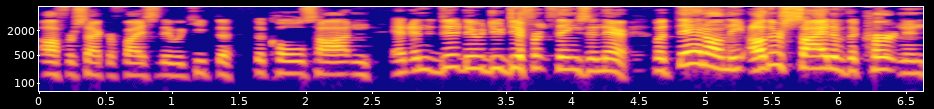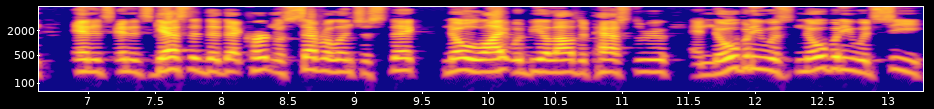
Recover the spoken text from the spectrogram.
offer sacrifices. They would keep the, the coals hot and, and, and they would do different things in there. But then on the other side of the curtain, and, and it's, and it's guessed that that curtain was several inches thick, no light would be allowed to pass through and nobody was, nobody would see,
